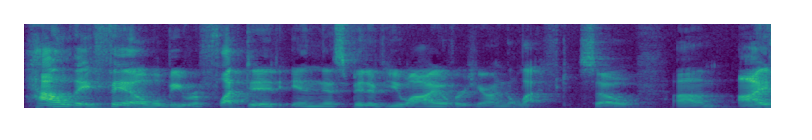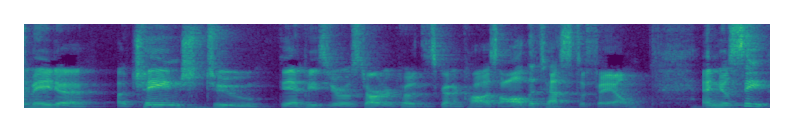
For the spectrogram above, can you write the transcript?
how they fail will be reflected in this bit of UI over here on the left. So um, I've made a, a, change to the MP0 starter code that's going to cause all the tests to fail. And you'll see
